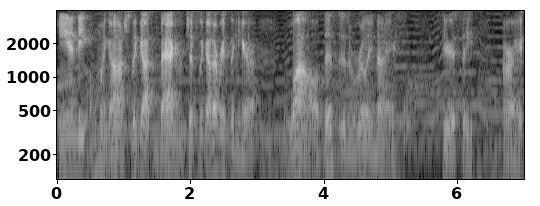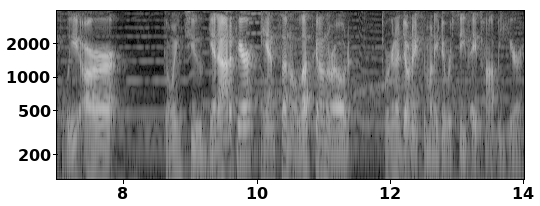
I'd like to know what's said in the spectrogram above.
candy. Oh my gosh, they got bags of chips. They got everything here. Wow, this is really nice. Seriously. All right, we are going to get out of here. And son, let's get on the road. We're gonna donate some money to receive a poppy here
